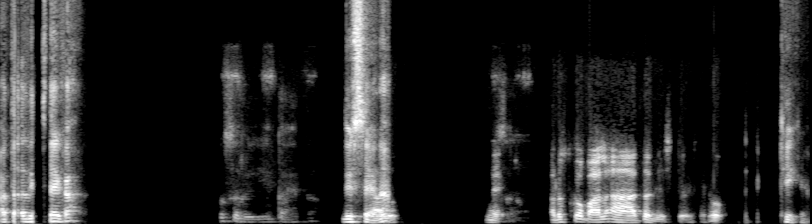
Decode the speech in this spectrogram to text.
आता दिसतंय का? हो. दिसतंय ना? अरोस्कोप आला हा आता दिसतोय सर हो. ठीक आहे.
